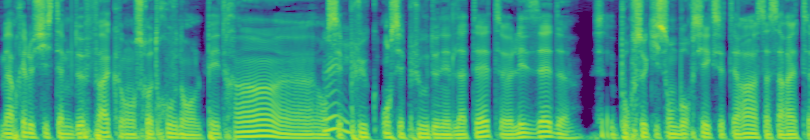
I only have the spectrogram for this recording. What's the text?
mais après, le système de fac, on se retrouve dans le pétrin, on sait plus, on sait plus où donner de la tête. Les aides, pour ceux qui sont boursiers, etc., ça s'arrête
